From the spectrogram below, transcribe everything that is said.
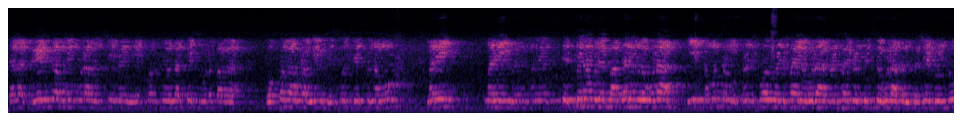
చాలా గ్రేట్గా మేము కూడా వచ్చి మేము ఏర్పడుతున్న కేసు కూడా బాగా గొప్పగా కూడా మేము డిస్పోజ్ చేస్తున్నాము. మరి మరి మరి శ్రీరాముల యొక్క ఆధ్వర్యంలో కూడా ఈ సంవత్సరం ట్వంటీ ఫోర్ ట్వంటీ ఫైవ్లో కూడా ట్వంటీ ఫైవ్ ట్వంటీ సిక్స్లో కూడా అతను ప్రెసిడెంట్ ఉంటూ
